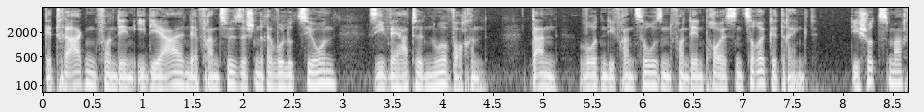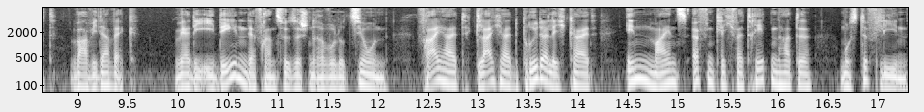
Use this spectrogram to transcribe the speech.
getragen von den Idealen der französischen Revolution, sie währte nur Wochen. Dann wurden die Franzosen von den Preußen zurückgedrängt. Die Schutzmacht war wieder weg. Wer die Ideen der französischen Revolution, Freiheit, Gleichheit, Brüderlichkeit in Mainz öffentlich vertreten hatte, musste fliehen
